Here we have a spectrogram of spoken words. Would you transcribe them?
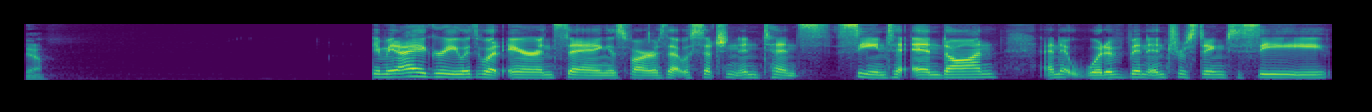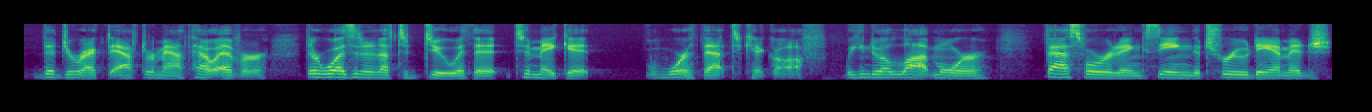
Yeah. I mean, I agree with what Aaron's saying as far as that was such an intense scene to end on, and it would have been interesting to see the direct aftermath. However, there wasn't enough to do with it to make it worth that to kick off. We can do a lot more fast forwarding, seeing the true damage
